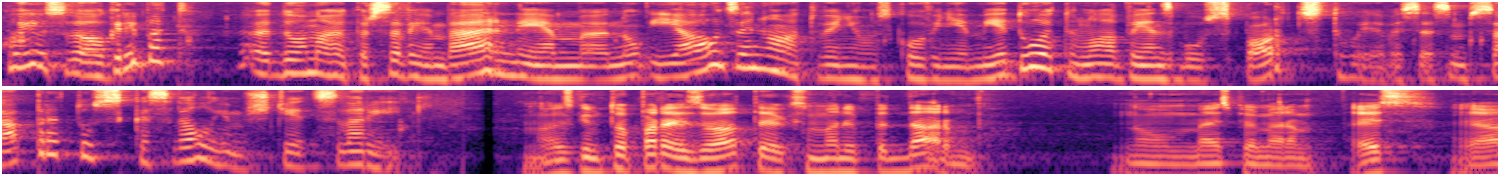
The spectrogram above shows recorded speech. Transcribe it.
Ko jūs vēl gribat? Domājot par saviem bērniem, nu, ieaudzināt viņos, ko viņiem iedot, un labi, viens būs sports, to jau es esmu sapratusi, kas vēl jums šķiet svarīgi. Nu, es gribu to pareizo attieksmi arī pret darbu. Nu, mēs, piemēram, es jā,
